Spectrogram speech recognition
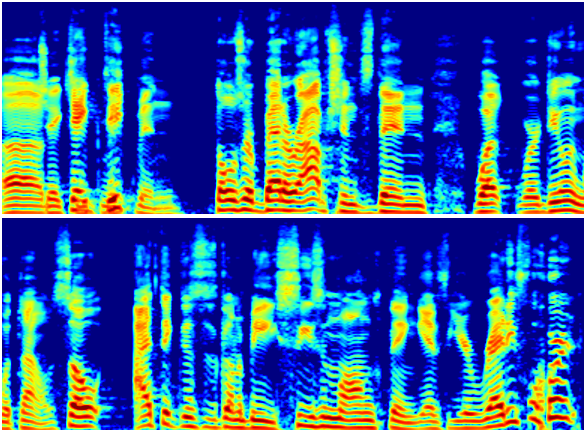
uh, Jake Jake, Diekman. Those are better options than what we're dealing with now. So I think this is going to be season long thing. If you're ready for it,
